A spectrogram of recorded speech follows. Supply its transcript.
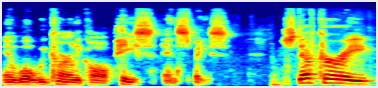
and what we currently call pace and space. Steph Curry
